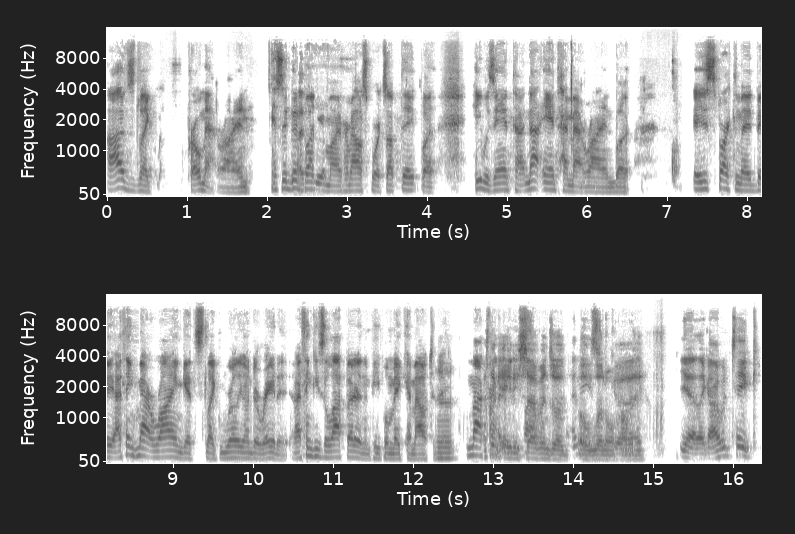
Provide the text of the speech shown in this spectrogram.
I was like pro Matt Ryan. It's a good I- buddy of mine from Al Sports Update, but he was anti, not anti Matt Ryan, but it just sparked a debate. I think Matt Ryan gets like really underrated. I think he's a lot better than people make him out to be. Yeah. I'm not I trying think to 87's a, I a think he's little high. Yeah, like I would take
